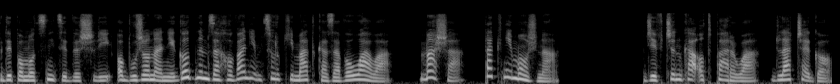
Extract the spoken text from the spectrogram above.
Gdy pomocnicy wyszli, oburzona niegodnym zachowaniem córki matka zawołała: Masza, tak nie można. Dziewczynka odparła: Dlaczego?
